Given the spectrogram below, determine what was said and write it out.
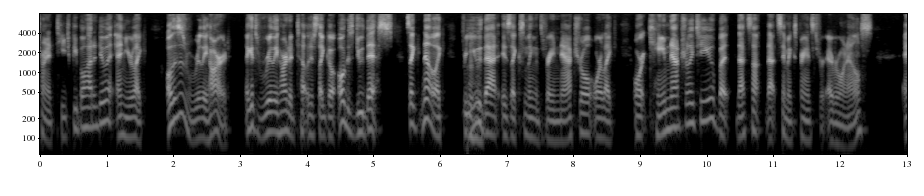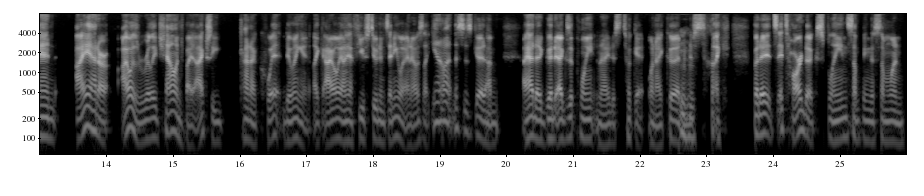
trying to teach people how to do it, and you're like, oh, this is really hard. Like it's really hard to tell, just like go, oh, just do this. It's like no, like for you mm-hmm. that is like something that's very natural, or like or it came naturally to you, but that's not that same experience for everyone else. And I had a, I was really challenged by it. I actually kind of quit doing it. Like I only had a few students anyway, and I was like, you know what, this is good. I'm, I had a good exit point, and I just took it when I could. Mhm. Just like, but it's it's hard to explain something to someone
